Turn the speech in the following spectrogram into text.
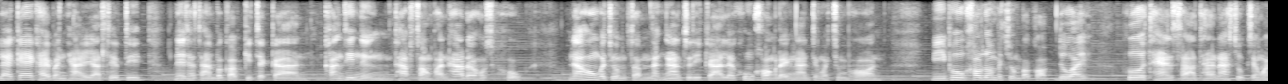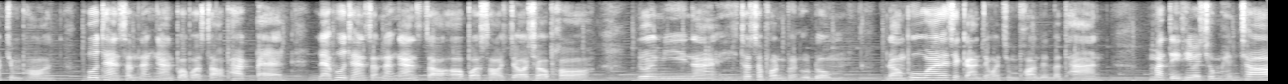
และแก้ไขปัญหายาเสพติด ในสถานประกอบกิจการ ครั้งที่ 1 ทับ 2566 ณ ห้องประชุมสำนักงานสวัสดิการและคุ้มครองแรงงานจังหวัดชุมพร มีผู้เข้าร่วมประชุมประกอบด้วย ผู้แทนสาธารณสุขจังหวัดชุมพร ผู้แทนสำนักงานปปสภาค 8 และผู้แทนสำนักงานสออปสจชพ โดยมีนายทศพลเผินอุดม รองผู้ว่าราชการจังหวัดชุมพรเป็นประธาน มติที่ประชุมเห็นชอบ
